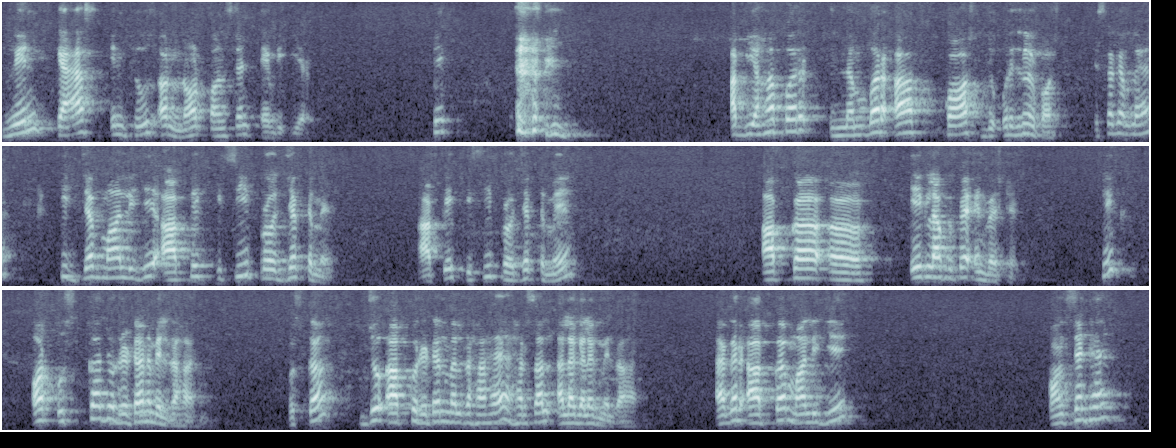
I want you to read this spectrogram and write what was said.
when cash inflows are not constant every year. ठीक? अब यहाँ पर number of cost जो original cost इसका क्या मतलब है? कि जब मान लीजिए आपके किसी प्रोजेक्ट में, आपके किसी प्रोजेक्ट में आपका एक लाख रुपया इन्वेस्टेड ठीक? और उसका जो रिटर्न मिल रहा है, उसका जो आपको रिटर्न मिल रहा है, हर साल अलग अलग मिल रहा है। अगर आपका मान लीजिए कांस्टेंट है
